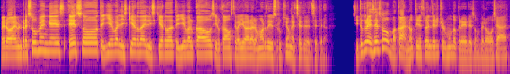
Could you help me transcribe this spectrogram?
Pero en resumen es eso te lleva a la izquierda y la izquierda te lleva al caos y el caos te va a llevar a la muerte y destrucción, etcétera, etcétera. Si tú crees eso, bacán, ¿no? Tienes todo el derecho del mundo a creer eso, pero, o sea,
